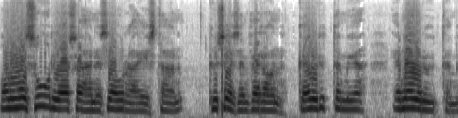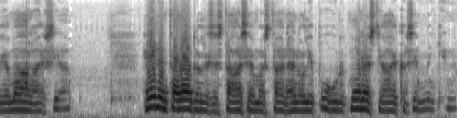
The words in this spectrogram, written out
Oli suuri osa hänen seuraajistaan kyseisen veron köydyttämiä ja nöyryyttämiä maalaisia. Heidän taloudellisesta asemastaan hän oli puhunut monesti aikaisemminkin.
